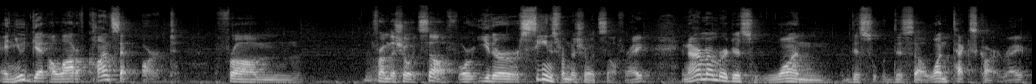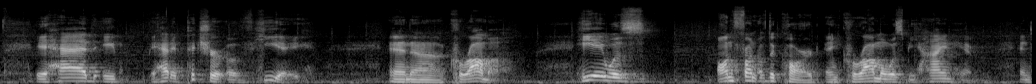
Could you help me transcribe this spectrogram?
And you'd get a lot of concept art from from the show itself, or either scenes from the show itself, right? And I remember this one this this uh, one teks card, right? It had a it had a picture of Hiei and uh, Kurama. Hiei was on front of the card, and Kurama was behind him. And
